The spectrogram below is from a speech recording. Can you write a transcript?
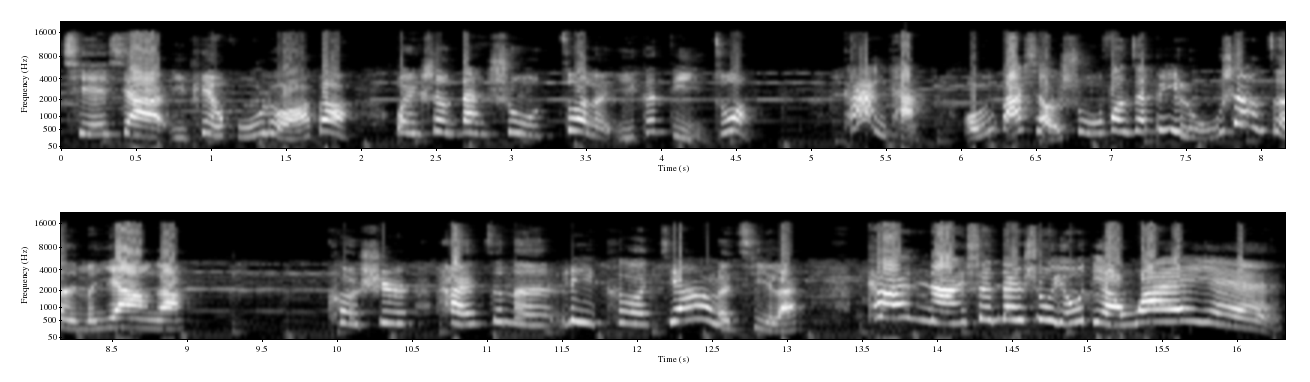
切下一片胡萝卜，为圣诞树做了一个底座。看看，我们把小树放在壁炉上怎么样啊？可是孩子们立刻叫了起来：“看呐，圣诞树有点歪耶！”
